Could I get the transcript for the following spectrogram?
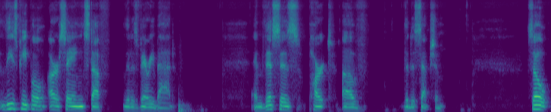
these people are saying stuff that is very bad. And this is part of the deception. So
